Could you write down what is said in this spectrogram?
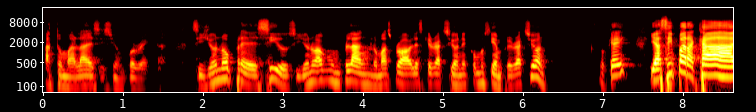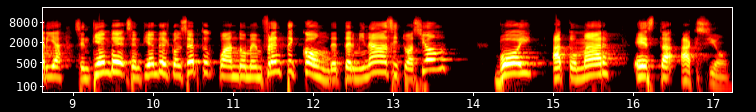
a tomar la decisión correcta. Si yo no predecido, si yo no hago un plan, lo más probable es que reaccione como siempre reacciono. ¿Ok? Y así para cada área, ¿se entiende, ¿se entiende el concepto? Cuando me enfrente con determinada situación, voy a tomar esta acción.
